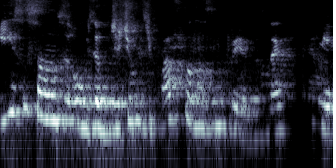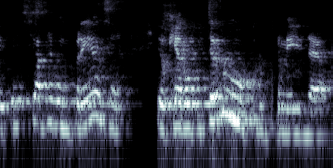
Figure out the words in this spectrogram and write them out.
Isso são os, os objetivos de quase todas as empresas, né? Primeiro, quando se abre uma empresa, eu quero obter lucro por meio dela,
